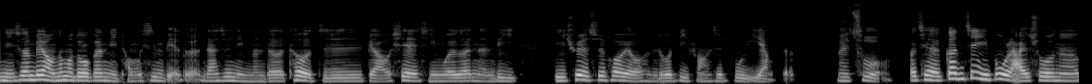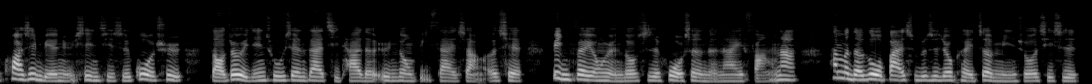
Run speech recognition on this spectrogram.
你身边有那么多跟你同性别的人，但是你们的特质、表现、行为跟能力，的确是会有很多地方是不一样的。没错，而且更进一步来说呢，跨性别女性其实过去早就已经出现在其他的运动比赛上，而且并非永远都是获胜的那一方。那他们的落败是不是就可以证明说，其实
